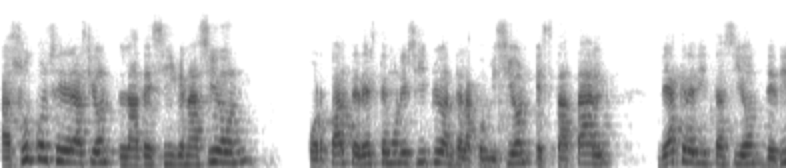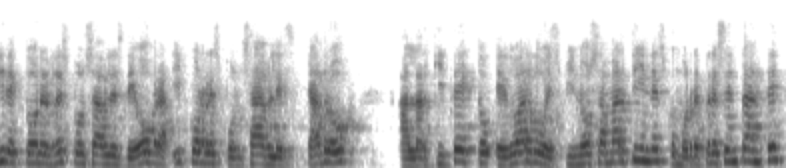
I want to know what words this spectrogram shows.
a su consideración la designación por parte de este municipio ante la Comisión Estatal de Acreditación de Directores Responsables de Obra y Corresponsables, CADROC, al arquitecto Eduardo Espinosa Martínez como representante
